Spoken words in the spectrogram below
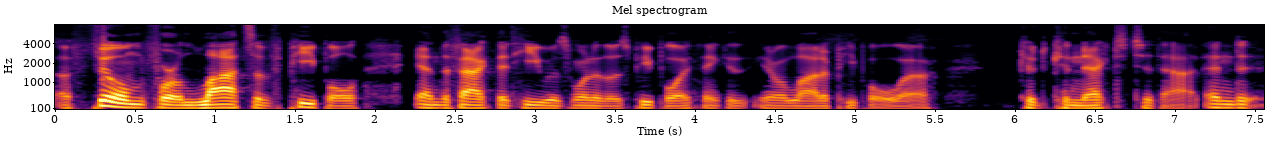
a film for lots of people, and the fact that he was one of those people, I think, is, you know, a lot of people uh, could connect to that. And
